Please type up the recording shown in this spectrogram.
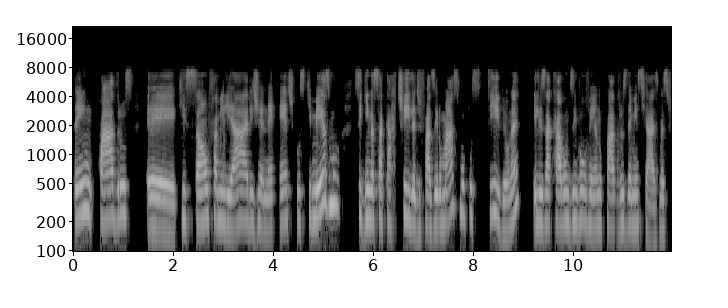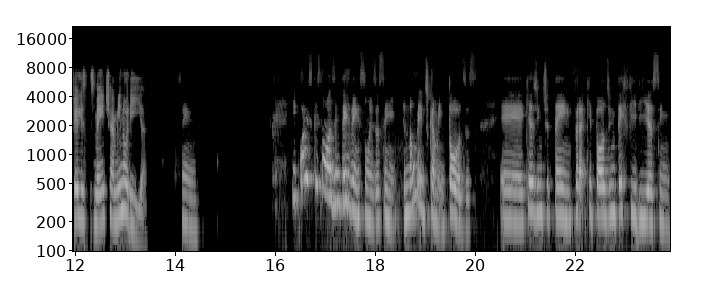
têm quadros é, que são familiares, genéticos, que mesmo seguindo essa cartilha de fazer o máximo possível, né, eles acabam desenvolvendo quadros demenciais, mas felizmente é a minoria. Sim. E quais que são as intervenções, assim, não medicamentosas, é, que a gente tem pra, que pode interferir assim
